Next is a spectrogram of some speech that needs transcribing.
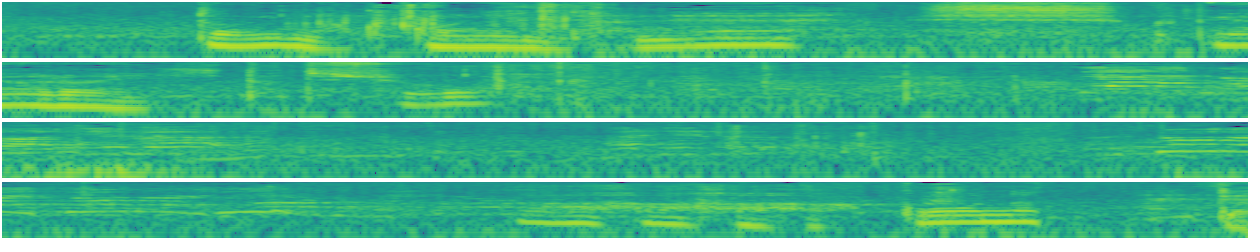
ー、っと今ここにいるんだよね。首洗い人でしょ？あははこうなって。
